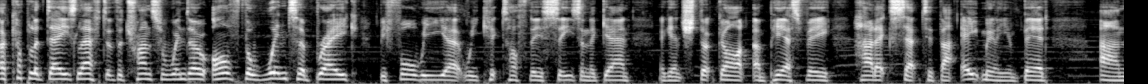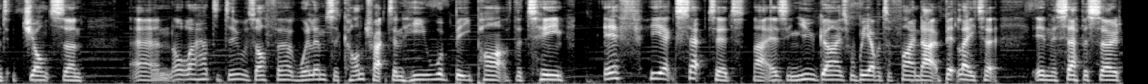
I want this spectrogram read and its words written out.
a, couple of days left of the transfer window of the winter break before we uh, we kicked off the season again against Stuttgart and PSV had accepted that 8 million bid and Johnson and all I had to do was offer Willems a contract and he would be part of the team if he accepted, that is, and you guys will be able to find out a bit later in this episode.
